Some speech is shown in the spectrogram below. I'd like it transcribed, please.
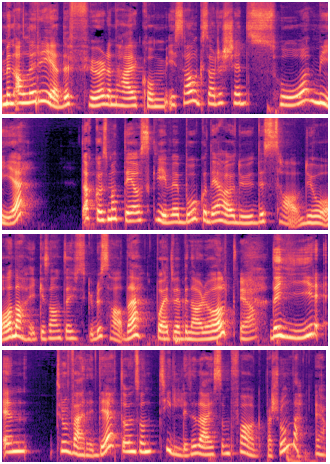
Men allerede før den her kom i salg, så har det skjedd så mye. Det er akkurat som at det å skrive bok, og det du, det sa du jo òg, da, ikke sant? Jeg husker du sa det på et webinar du holdt. Ja. Det gir en troverdighet og en sånn tillit til deg som fagperson, da. Ja.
